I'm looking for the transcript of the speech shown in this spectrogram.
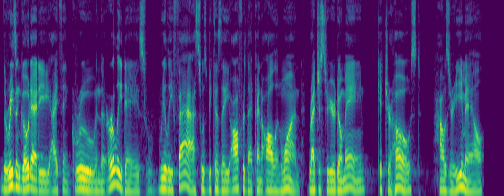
The reason GoDaddy, I think, grew in the early days really fast was because they offered that kind of all in one. Register your domain, get your host, house your email,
